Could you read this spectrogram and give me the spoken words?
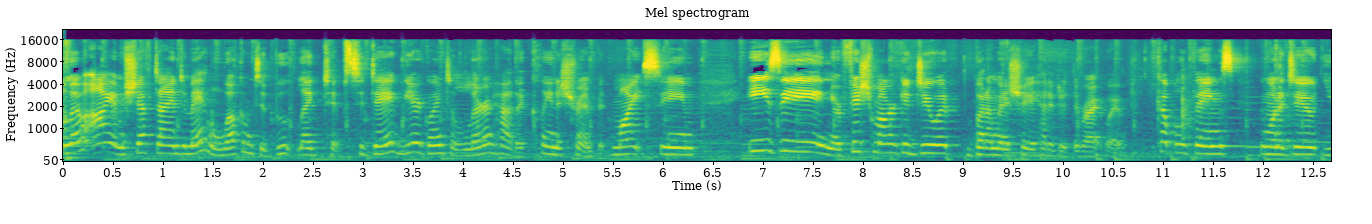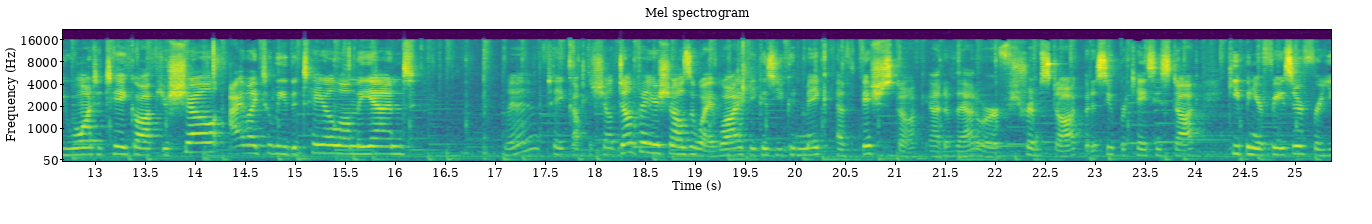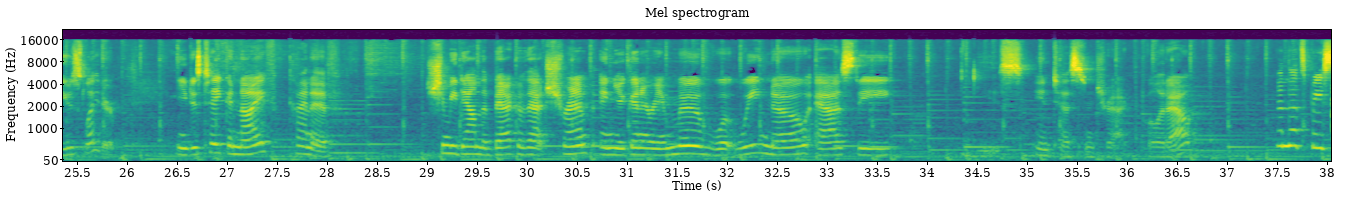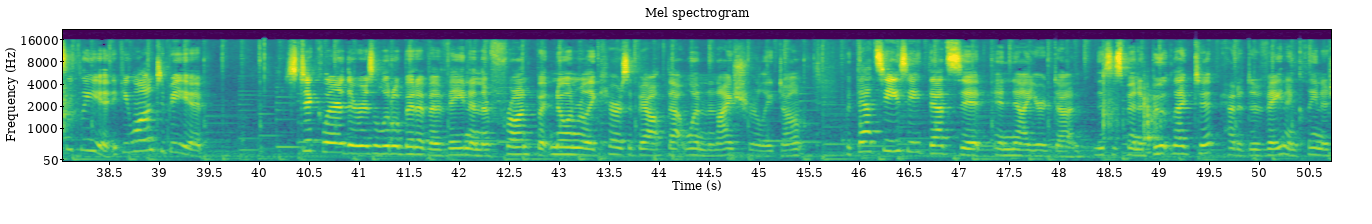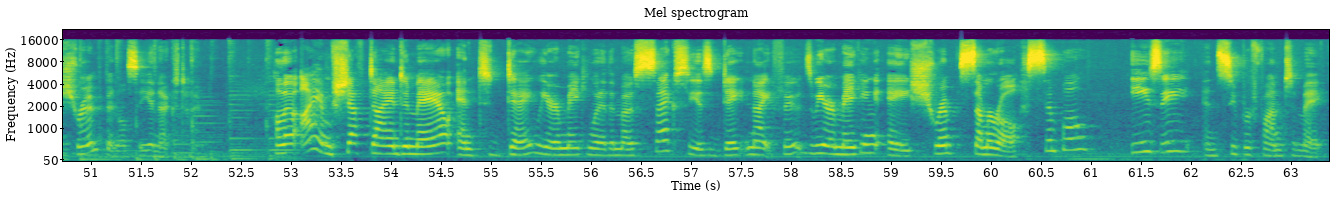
Hello, I am Chef Diane DiMeo and welcome to Bootleg Tips. Today we are going to learn how to clean a shrimp. It might seem easy and your fishmonger could do it, but I'm going to show you how to do it the right way. A couple of things we want to do. You want to take off your shell. I like to leave the tail on the end. Eh, take off the shell. Don't throw your shells away. Why? Because you can make a fish stock out of that or a shrimp stock, but a super tasty stock. Keep in your freezer for use later. You just take a knife, kind of shimmy down the back of that shrimp and you're gonna remove what we know as the intestine tract. Pull it out and that's basically it. If you want to be a stickler, there is a little bit of a vein in the front, but no one really cares about that one and I surely don't. But that's easy, that's it, and now you're done. This has been a bootleg tip, how to devein and clean a shrimp, and I'll see you next time. Hello, I am Chef Diane DiMeo, and today we are making one of the most sexiest date night foods. We are making a shrimp summer roll. Simple, easy, and super fun to make.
